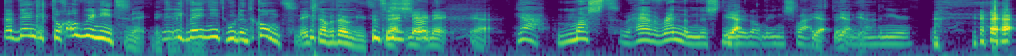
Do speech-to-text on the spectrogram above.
Dat denk ik toch ook weer niet. Nee, ik ik niet. weet niet hoe dit komt. Nee, ik snap het ook niet. Het Nee, nee, nee. Ja. Ja, must have randomness die Ja. er dan in sluit. Ja, op ja, manier.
